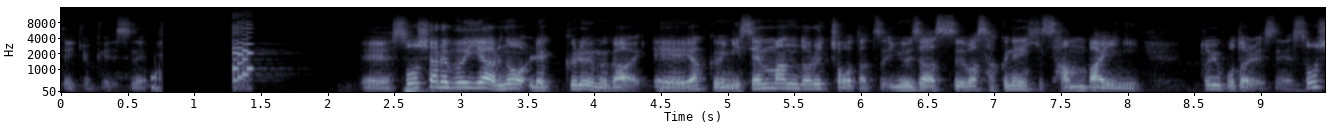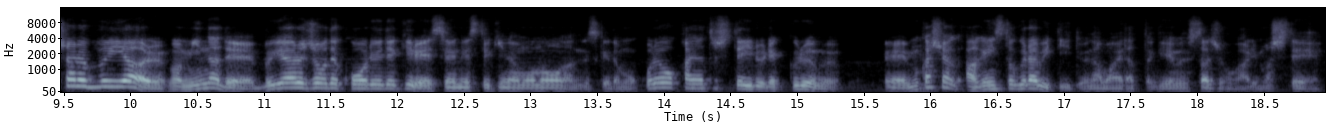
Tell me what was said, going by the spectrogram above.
提供系ですね。えーソーシャル VR のレックルームが、えー約2000万ドル調達、ユーザー数は昨年比3倍に。ということでですね、ソーシャル VR、まあ、みんなで VR 上で交流できる SNS 的なものなんですけども、これを開発しているレックルーム、えー昔は Against Gravity という名前だったゲームスタジオがありまして、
